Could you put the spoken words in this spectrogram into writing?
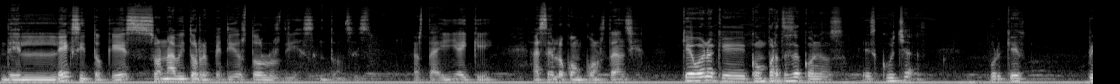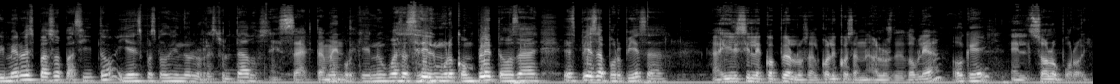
del, éxito, que es, son hábitos repetidos todos los días. Entonces, hasta ahí hay que hacerlo con constancia. Qué bueno que compartes eso con los escuchas, porque primero es paso a pasito y ya después vas viendo los resultados. Exactamente. Porque no vas a hacer el muro completo, o sea, es pieza por pieza. Ahí sí le copio a los alcohólicos a, los de AA. Ok. El solo por hoy.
